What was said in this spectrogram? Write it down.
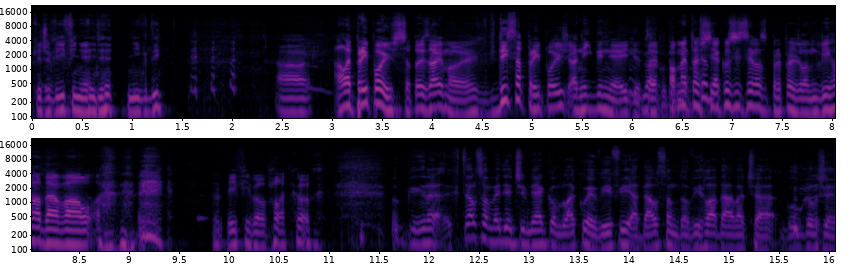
keďže Wi-Fi nejde nikdy. A Ale pripojíš sa, to je zaujímavé. Vždy sa pripojíš a nikdy nejde. To je, No, pamätáš si, ako si si raz prepáč, len vyhľadával Wi-Fi vo vlakoch. Chcel som vedieť, či v nejakom vlaku je Wi-Fi a dal som do vyhľadávača Google, že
